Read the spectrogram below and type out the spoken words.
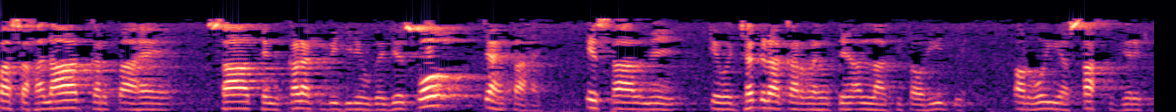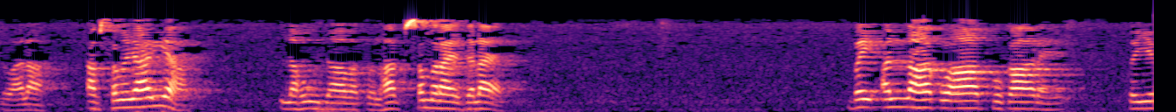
پس ہلاک کرتا ہے، ساتھ ان کڑک بجلیوں کے جس کو چاہتا ہے۔ اس سال میں کہ وہ جھگڑا کر رہے ہوتے ہیں، اللہ کی توحید میں۔ اور وہی ہے سخت گرفت والا۔ اب سمجھ آ گیا؟ لہو دعوت الحق، سمرائے دلائل۔ بھائی اللہ کو آپ پکار ہیں، تو یہ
